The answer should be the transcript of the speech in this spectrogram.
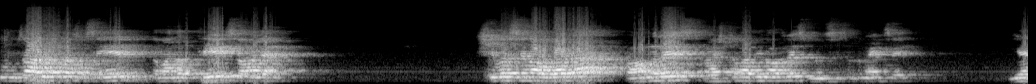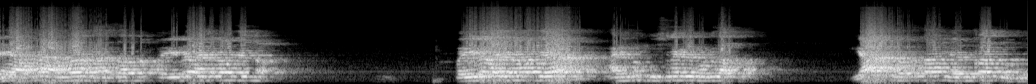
तुमचा अविश्वास असेल तर माझा थेट सवाल आहे. शिवसेना उभाटा काँग्रेस राष्ट्रवादी काँग्रेस मनसेचं तर नाहीच आहे याने आपला आमदार खासदारांना पहिलं राजीनामा दिला पहिला राजीनामा द्या आणि मग दुसऱ्याकडे बोट दाखवा या मतदान यंत्रातून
